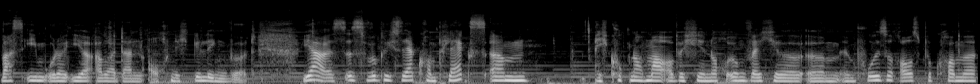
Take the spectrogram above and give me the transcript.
was ihm oder ihr aber dann auch nicht gelingen wird. Ja, es ist wirklich sehr komplex. Ähm, ich gucke noch mal, ob ich hier noch irgendwelche ähm, Impulse rausbekomme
